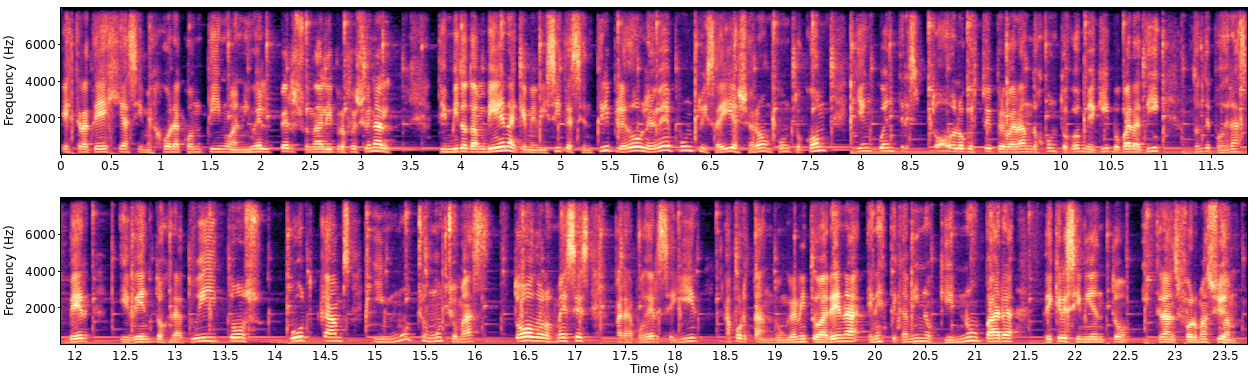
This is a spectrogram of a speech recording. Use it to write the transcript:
estrategias y mejora continua a nivel personal y profesional. Te invito también a que me visites en www.isaíasharon.com y encuentres todo lo que estoy preparando junto con mi equipo para ti, donde podrás ver eventos gratuitos, bootcamps y mucho, mucho más todos los meses para poder seguir aportando un granito de arena en este camino que no para de crecimiento y transformación.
